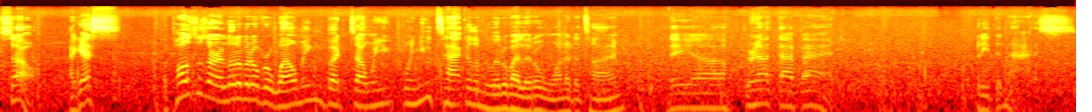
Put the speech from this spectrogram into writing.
So I guess the puzzles are a little bit overwhelming, but uh, when you when you tackle them little by little, one at a time, they uh they're not that bad pretty nice.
